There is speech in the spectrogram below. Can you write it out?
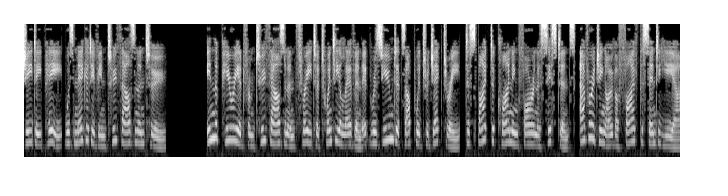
(GDP) was negative in 2002. In the period from 2003 to 2011 it resumed its upward trajectory, despite declining foreign assistance, averaging over 5% a year.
